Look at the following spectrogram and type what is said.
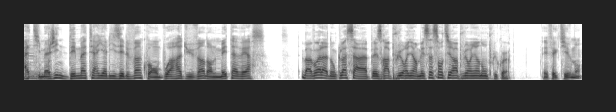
Ah, t'imagines dématérialiser le vin, quoi, on boira du vin dans le métaverse Bah voilà, donc là, ça pèsera plus rien, mais ça sentira plus rien non plus, quoi. Effectivement.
